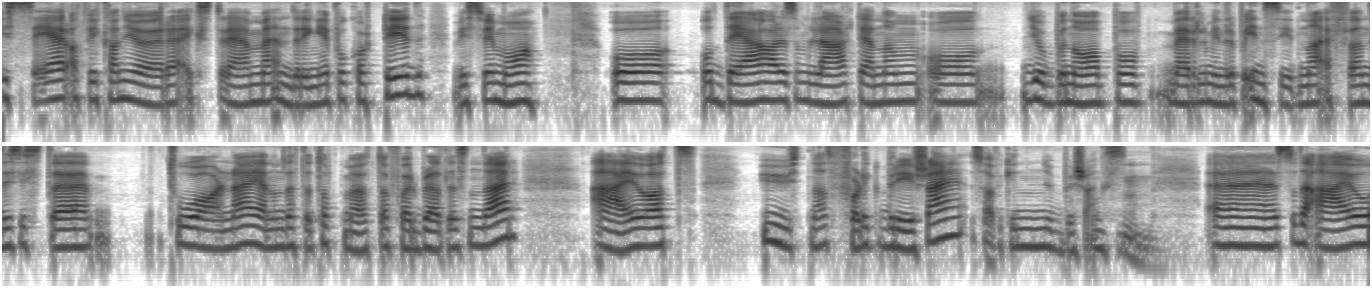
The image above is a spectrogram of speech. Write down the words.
Vi ser at vi kan gjøre ekstreme endringer på kort tid hvis vi må. Og, og det jeg har liksom lært gjennom å jobbe nå på mer eller mindre på innsiden av FN de siste to årene gjennom dette toppmøtet og forberedelsen der, er jo at uten at folk bryr seg, så har vi ikke nubbesjans. Eh, så det er jo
